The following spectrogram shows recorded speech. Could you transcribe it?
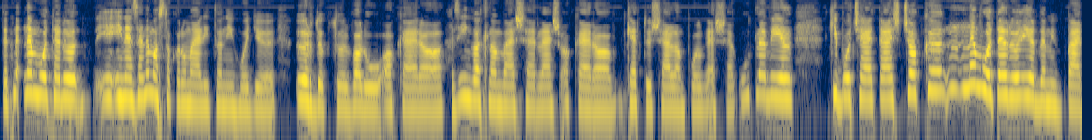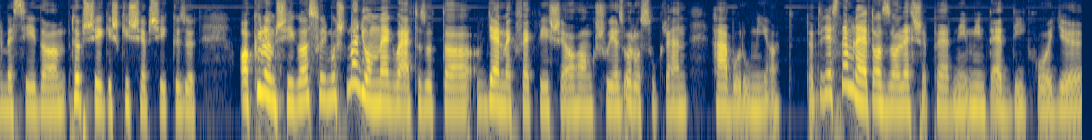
tehát ne, nem volt erről, én ezzel nem azt akarom állítani, hogy ördögtől való akár az ingatlanvásárlás, akár a kettős állampolgárság útlevél kibocsátás, csak nem volt erről érdemi párbeszéd a többség és kisebbség között. A különbség az, hogy most nagyon megváltozott a gyermekfekvése a hangsúly az orosz-ukrán háború miatt. Tehát, hogy ezt nem lehet azzal leseperni, mint eddig, hogy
